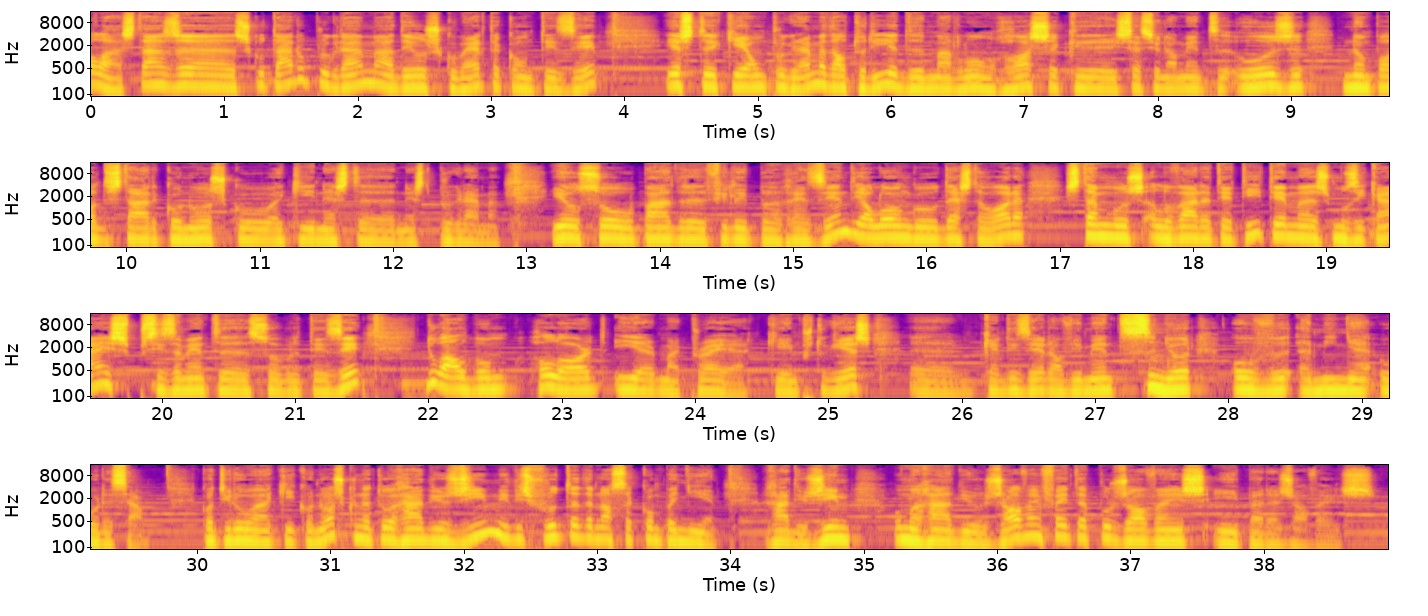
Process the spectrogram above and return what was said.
Olá, estás a escutar o programa Adeus Coberta com TZ. Este que é um programa de autoria de Marlon Rocha, que excepcionalmente hoje não pode estar conosco aqui neste, neste programa. Eu sou o Padre Filipe Rezende e ao longo desta hora estamos a levar até ti temas musicais, precisamente sobre TZ, do álbum Oh Lord, Hear My Prayer, que em português uh, quer dizer, obviamente, Senhor, ouve a minha oração. Continua aqui conosco na tua Rádio Jim e desfruta da nossa companhia. Rádio Jim, uma rádio jovem feita por jovens e para jovens.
